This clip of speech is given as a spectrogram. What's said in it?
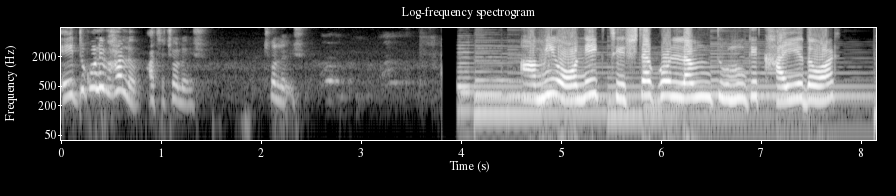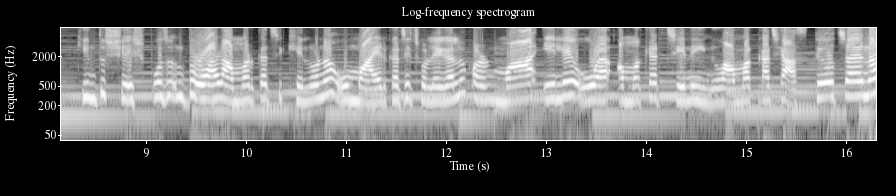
এইটুকুনি ভালো? আচ্ছা চলে এসো। চলে এসো। আমি অনেক চেষ্টা করলাম টুনুকে খাইয়ে দেওয়ার, কিন্তু শেষ পর্যন্ত ও আর আমার কাছে খেলো না। ও মায়ের কাছে চলে গেল, কারণ মা এলে ও আমাকে আর চেনেই না। আমার কাছে আসতেও চায় না,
